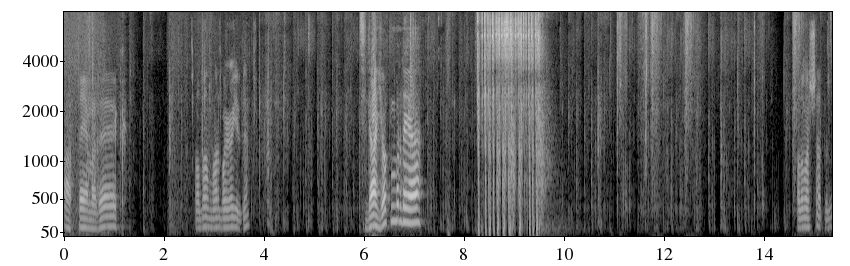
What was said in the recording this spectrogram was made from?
Atlayamadık. Adam var baga girdi. Silah yok mu burada ya? Adam aşağı atladı.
